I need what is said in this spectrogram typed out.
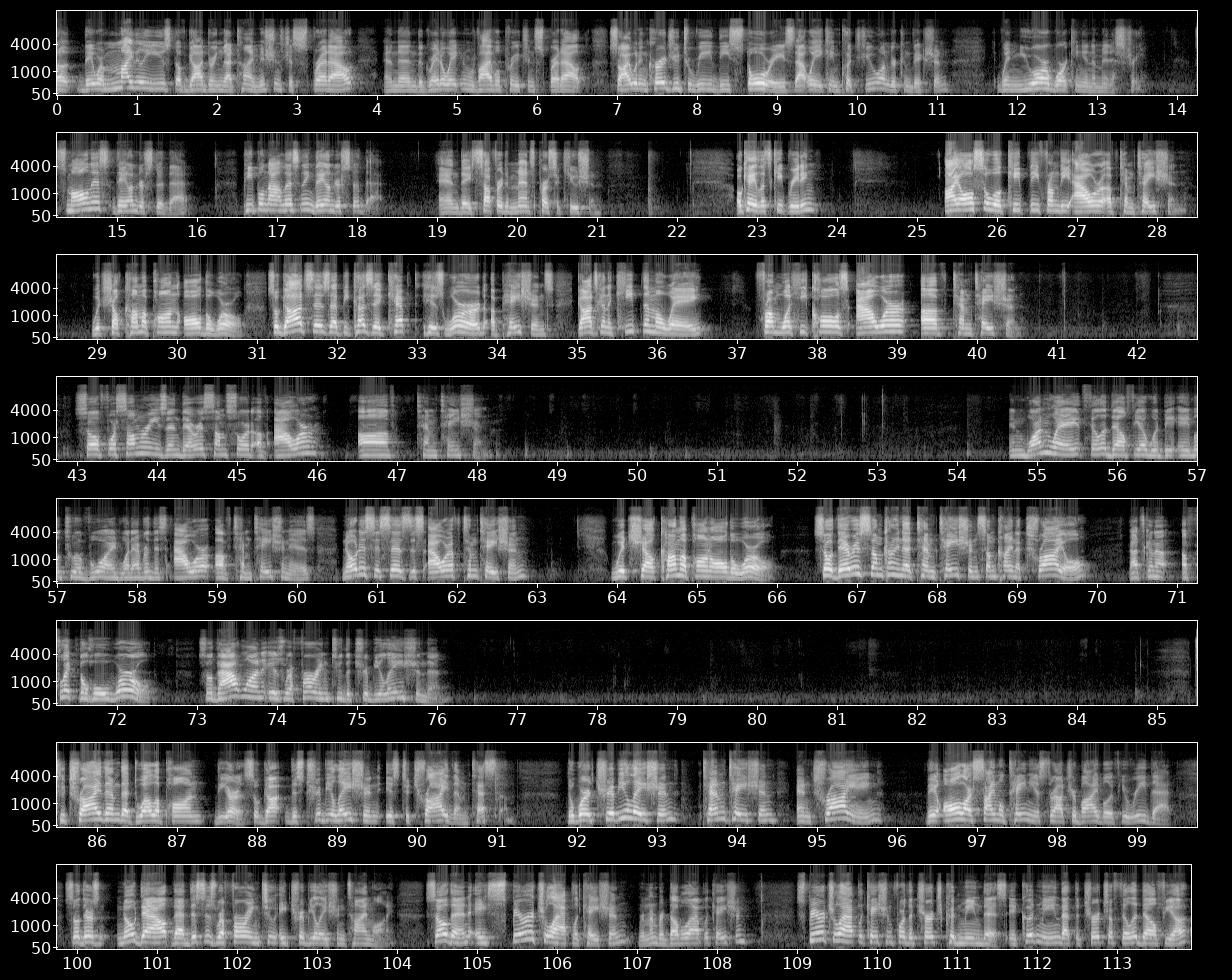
but they were mightily used of God during that time. Missions just spread out, and then the Great Awakening revival preaching spread out. So I would encourage you to read these stories. That way it can put you under conviction when you're working in a ministry. Smallness, they understood that. People not listening, they understood that. And they suffered immense persecution. Okay, let's keep reading. I also will keep thee from the hour of temptation, which shall come upon all the world. So God says that because they kept his word of patience, God's going to keep them away from what he calls hour of temptation. So for some reason, there is some sort of hour of temptation. In one way, Philadelphia would be able to avoid whatever this hour of temptation is. Notice it says this hour of temptation, which shall come upon all the world. So there is some kind of temptation, some kind of trial that's going to afflict the whole world. So that one is referring to the tribulation then. To try them that dwell upon the earth. So God, this tribulation is to try them, test them. The word tribulation, temptation, and trying, they all are simultaneous throughout your Bible if you read that. So there's no doubt that this is referring to a tribulation timeline. So then, a spiritual application, remember double application? Spiritual application for the church could mean this. It could mean that the church of Philadelphia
